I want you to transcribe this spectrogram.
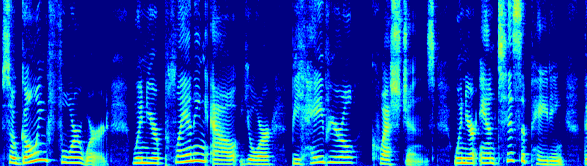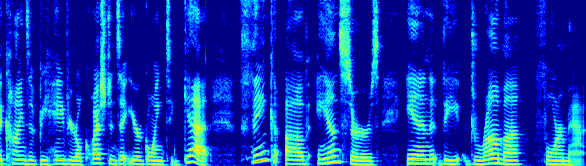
So, going forward, when you're planning out your behavioral questions, when you're anticipating the kinds of behavioral questions that you're going to get, think of answers in the drama format.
